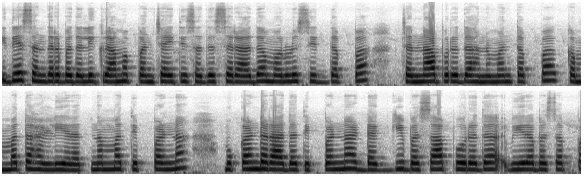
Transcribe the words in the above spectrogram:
ಇದೇ ಸಂದರ್ಭದಲ್ಲಿ ಗ್ರಾಮ ಪಂಚಾಯಿತಿ ಸದಸ್ಯರಾದ ಮರುಳು ಸಿದ್ದಪ್ಪ, ಚನ್ನಾಪುರದ ಹನುಮಂತಪ್ಪ, ಕಮ್ಮತಹಳ್ಳಿಯ ರತ್ನಮ್ಮ ತಿಪ್ಪಣ್ಣ, ಮುಖಂಡರಾದ ತಿಪ್ಪಣ್ಣ, ಡಗ್ಗಿ ಬಸಾಪುರದ ವೀರಬಸಪ್ಪ,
